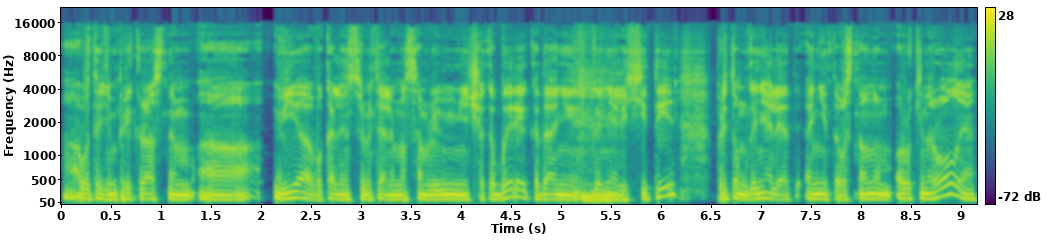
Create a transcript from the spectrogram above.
а, вот этим прекрасным а, ВИА, вокально-инструментальным ансамблем имени Чака Берри, когда они гоняли хиты, притом гоняли они-то в основном рок-н-роллы,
